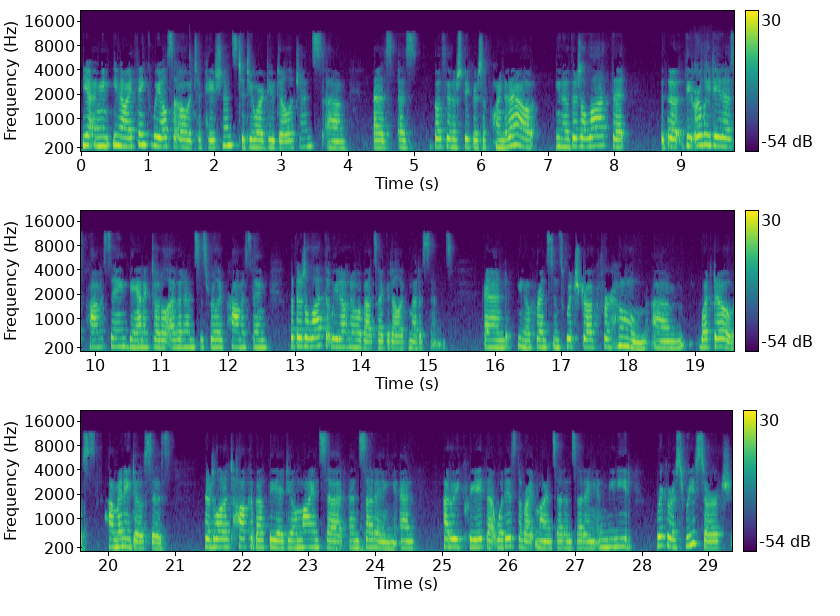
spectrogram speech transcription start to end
Yeah, I mean, you know, I think we also owe it to patients to do our due diligence. Um, as as both the other speakers have pointed out, you know, there's a lot that the, the early data is promising, the anecdotal evidence is really promising, but there's a lot that we don't know about psychedelic medicines. And, you know, for instance, which drug for whom, um, what dose, how many doses. There's a lot of talk about the ideal mindset and setting and how do we create that? What is the right mindset and setting? And we need rigorous research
